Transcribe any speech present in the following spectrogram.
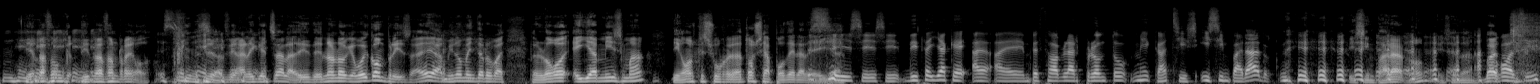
Tienes razón, tienes razón Rego. Sí, al final hay que echarla. Dice, no, no, que voy con prisa, ¿eh? a mí no me interrumpa. Pero luego ella misma, digamos que su relato se apodera de ella. Sí, sí, sí. Dice ya que a- a- empezó a hablar pronto, me cachis, y sin parar. Y sin parar, ¿no? Y así.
